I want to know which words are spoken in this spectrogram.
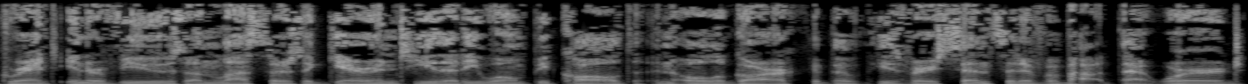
grant interviews unless there's a guarantee that he won't be called an oligarch. He's very sensitive about that word.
